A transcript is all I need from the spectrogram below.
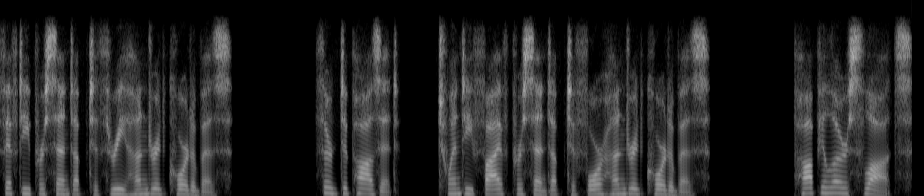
50% up to 300 Cordobas. Third deposit, 25% up to 400 Cordobas. Popular slots.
